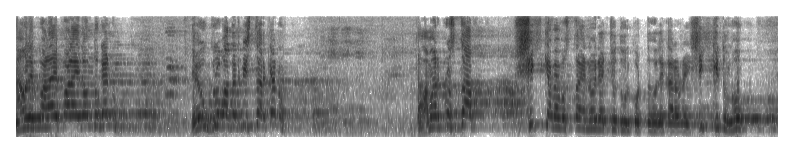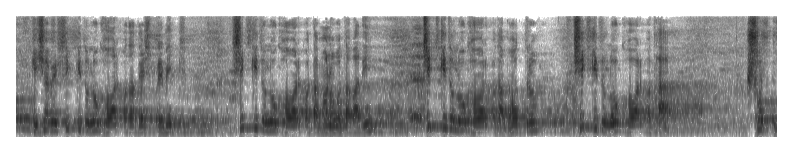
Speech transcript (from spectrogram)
না হলে পাড়ায় পাড়ায় দ্বন্দ্ব কেন? এই উগ্রবাদের বিস্তার কেন? তা আমার প্রস্তাব। শিক্ষা ব্যবস্থায় নৈরাজ্য দূর করতে হলে কারণ এই শিক্ষিত লোক হিসাবে শিক্ষিত লোক হওয়ার কথা দেশপ্রেমিক, শিক্ষিত লোক হওয়ার কথা মানবতাবাদী, শিক্ষিত লোক হওয়ার কথা ভদ্র, শিক্ষিত লোক হওয়ার কথা সভ্য,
